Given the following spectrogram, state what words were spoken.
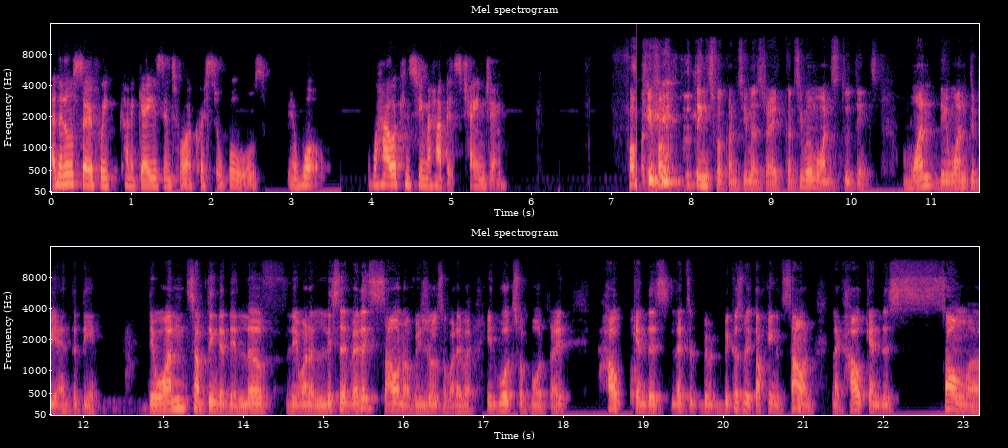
And then also, if we kind of gaze into our crystal balls, you know, what, how are consumer habits changing? For, okay, for me, two things for consumers, right? Consumer wants two things. One, they want to be entertained. They want something that they love. They want to listen, whether it's sound or visuals or whatever. It works for both, right? How can this? Let's because we're talking with sound. Like, how can this song or,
